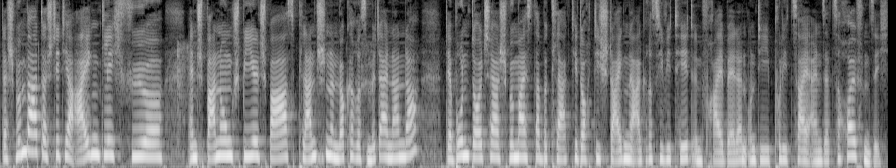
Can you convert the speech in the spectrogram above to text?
Das Schwimmbad, das steht ja eigentlich für Entspannung, Spiel, Spaß, Planschen, ein lockeres Miteinander. Der Bund Deutscher Schwimmmeister beklagt jedoch die steigende Aggressivität in Freibädern und die Polizeieinsätze häufen sich.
